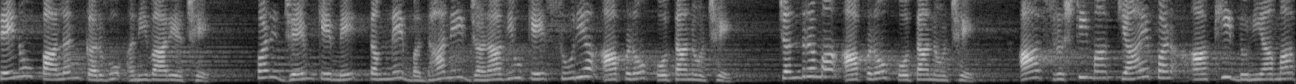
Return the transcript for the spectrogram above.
તેનું પાલન કરવું અનિવાર્ય છે. પણ જેમ કે મેં તમને બધાને જણાવ્યું કે સૂર્ય આપણો પોતાનો છે ચંદ્રમા આપણો પોતાનો છે. આ સૃષ્ટિમાં ક્યાંય પણ આખી દુનિયામાં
